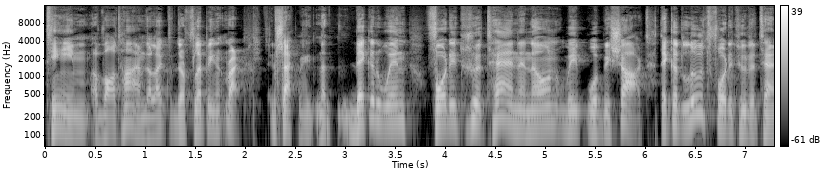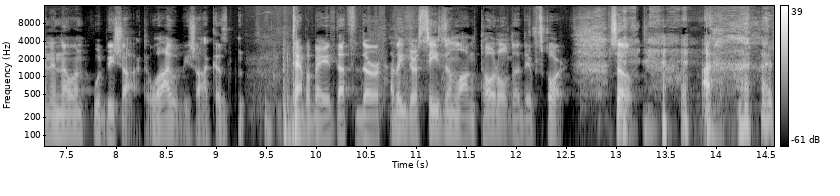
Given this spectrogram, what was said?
team of all time. They're like they're flipping right. Exactly. They could win forty-two to ten, and no one would be shocked. They could lose forty-two to ten, and no one would be shocked. Well, I would be shocked because Tampa Bay. That's their. I think their season-long total that they've scored. So, I,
